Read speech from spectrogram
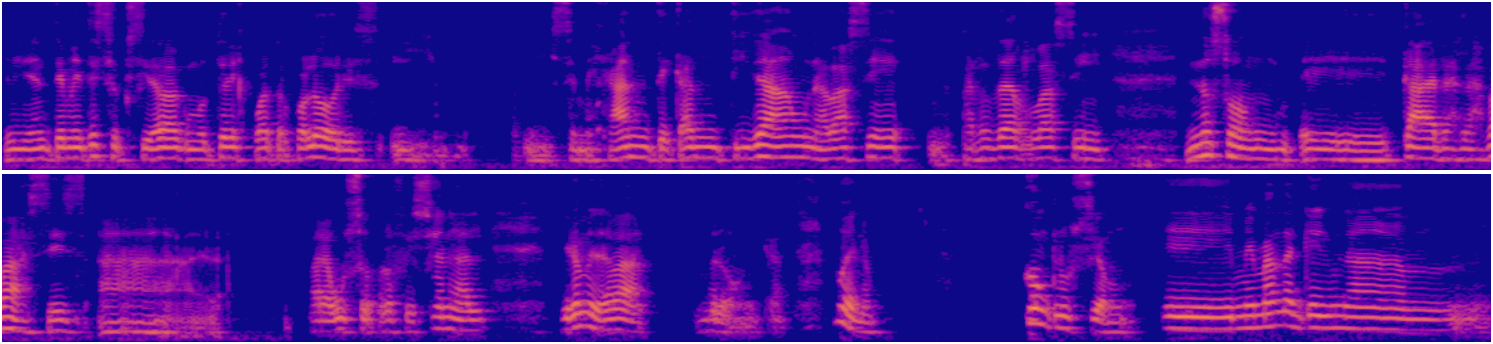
evidentemente se oxidaba como tres, cuatro colores y, semejante cantidad, una base, perderlas y no son eh, caras las bases para uso profesional, pero me daba bronca. Bueno, conclusión, eh, me mandan que hay una, mm,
